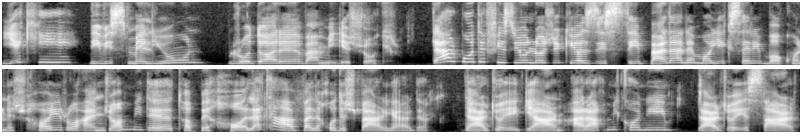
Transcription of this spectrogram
یکی 200 میلیون رو داره و میگه شکر. در بود فیزیولوژیک یا زیستی بدن ما یک سری واکنش هایی رو انجام میده تا به حالت اول خودش برگرده. در جای گرم عرق می‌کنیم. در جای سرد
